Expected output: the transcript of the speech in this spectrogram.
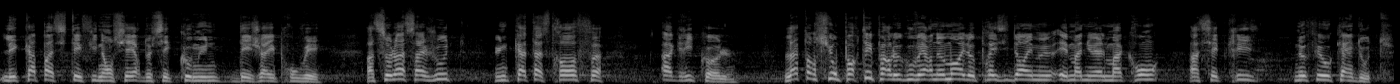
les capacités financières de ces communes déjà éprouvées. À cela s'ajoute une catastrophe agricole. L'attention portée par le gouvernement et le président Emmanuel Macron à cette crise ne fait aucun doute.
